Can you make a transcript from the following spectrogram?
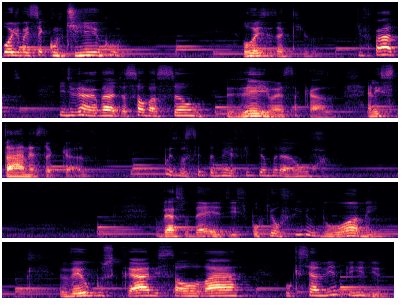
hoje vai ser contigo. Hoje, Zaqueu, de fato e de verdade, a salvação veio a essa casa, ela está nesta casa pois você também é filho de Abraão. Verso 10 diz: Porque o filho do homem veio buscar e salvar o que se havia perdido.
